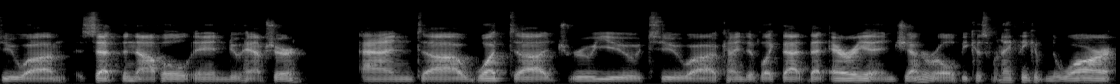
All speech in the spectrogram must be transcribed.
to um, set the novel in New Hampshire, and uh, what uh, drew you to uh, kind of like that that area in general? Because when I think of noir,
